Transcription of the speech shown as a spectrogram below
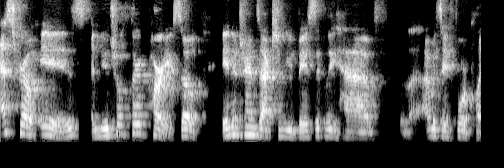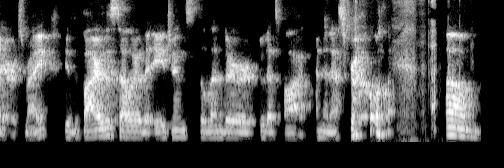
Escrow is a neutral third party. So in a transaction, you basically have I would say four players, right? You have the buyer, the seller, the agents, the lender. Ooh, that's five, and then escrow. um,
